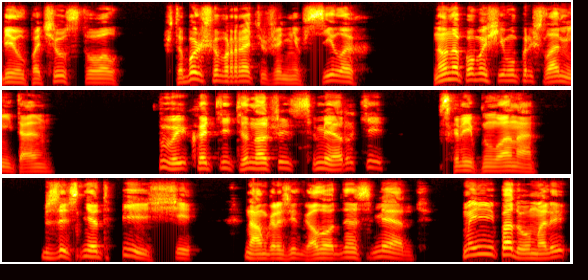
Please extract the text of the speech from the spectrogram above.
Билл почувствовал, что больше врать уже не в силах, но на помощь ему пришла Мита. — Вы хотите нашей смерти? — всхлипнула она. — Здесь нет пищи. Нам грозит голодная смерть. Мы и подумали,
